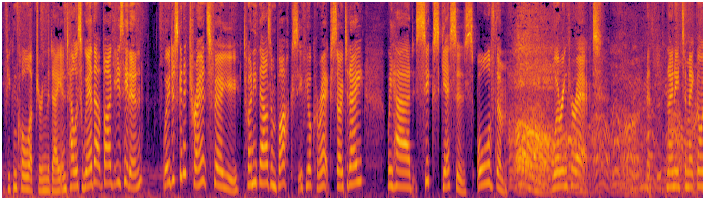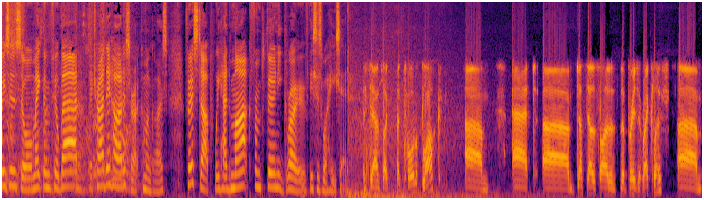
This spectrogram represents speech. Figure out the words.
If you can call up during the day and tell us where that bug is hidden, we're just going to transfer you 20,000 bucks if you're correct. So today we had six guesses. All of them were incorrect. But no need to make noises or make them feel bad. They tried their hardest. All right, come on, guys. First up, we had Mark from Ferny Grove. This is what he said. It sounds like a toilet block um, at um, just the other side of the bridge at Redcliffe, um,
